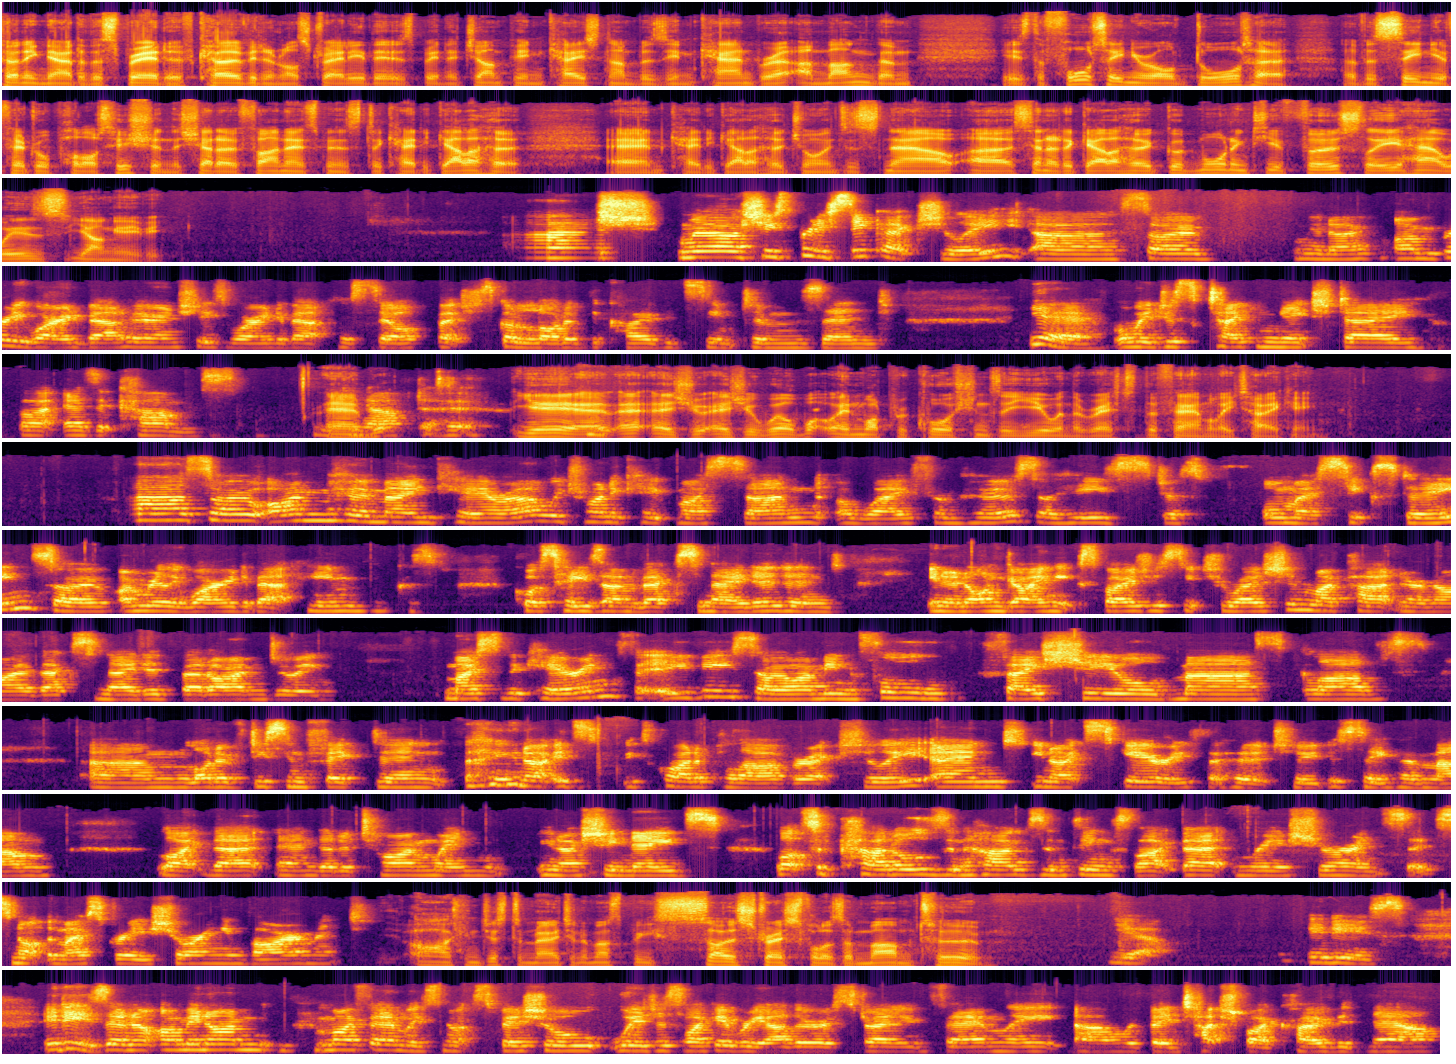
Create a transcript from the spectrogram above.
Turning now to the spread of COVID in Australia, there's been a jump in case numbers in Canberra. Among them is the 14 year old daughter of a senior federal politician, the Shadow Finance Minister Katy Gallagher. And Katy Gallagher joins us now. Uh, Senator Gallagher, good morning to you. Firstly, how is young Evie? Uh, well, she's pretty sick actually. Uh, so, you know, I'm pretty worried about her and she's worried about herself, but she's got a lot of the COVID symptoms and yeah, well, we're just taking each day as it comes, looking and what, after her. Yeah, as you as you will. What, and what precautions are you and the rest of the family taking? Uh, so I'm her main carer. We're trying to keep my son away from her. So he's just almost 16. So I'm really worried about him because, of course, he's unvaccinated and in an ongoing exposure situation. My partner and I are vaccinated, but I'm doing most of the caring for Evie. So I'm in full face shield, mask, gloves, um, a lot of disinfectant. You know, it's it's quite a palaver actually, and you know it's scary for her too to see her mum like that, and at a time when you know she needs lots of cuddles and hugs and things like that and reassurance. It's not the most reassuring environment. Oh, I can just imagine it must be so stressful as a mum too. Yeah. It is. It is. And I mean, I'm my family's not special. We're just like every other Australian family. Um, we've been touched by COVID now.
